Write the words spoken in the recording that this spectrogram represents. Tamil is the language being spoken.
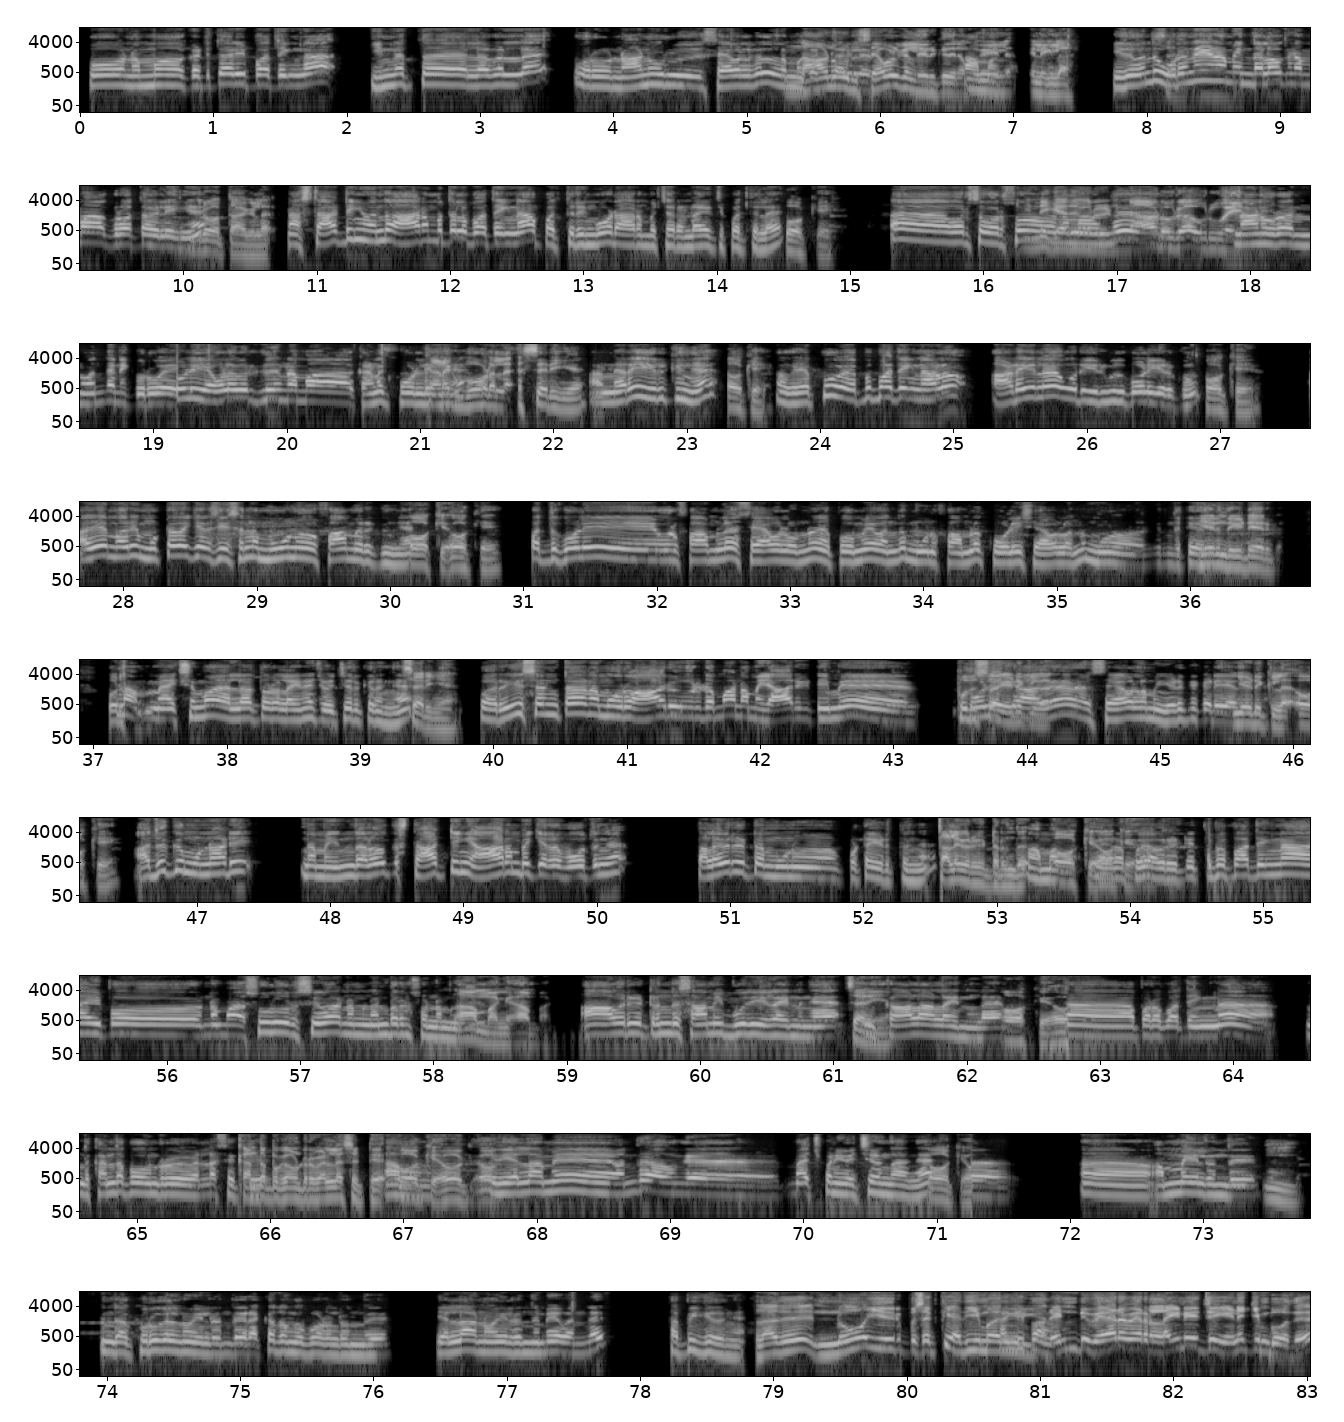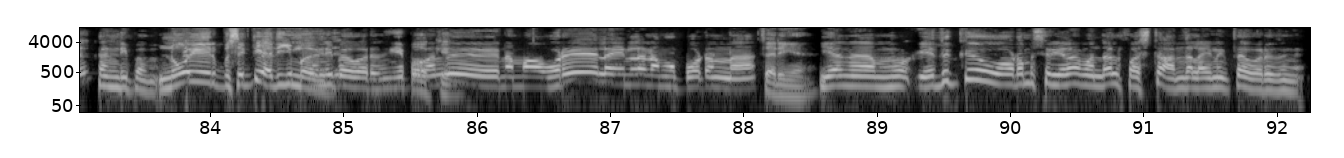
இப்போ நம்ம கட்டுத்தாரி பாத்தீங்கன்னா இன்னத்த லெவல்ல ஒரு நானூறு சேவல்கள் நம்ம நானூறு. செவல்கள் இருக்குது நம்ம. கையில இல்லைங்களா? இது வந்து. உடனே நம்ம இந்த அளவுக்கு நம்ம growth ஆகலைங்க. Growth ஆகல. நான் ஸ்டார்டிங் வந்து ஆரம்பத்துல பாத்தீங்கன்னா பத்து ரிங்கோட ஆரம்பிச்சேன் ரெண்டாயிரத்தி பத்துல. ஓகே. வருஷம் வருஷம் இன்னைக்கு அது நம்ம ஒரு வந்து நானூறு ரூபா உருவாய் நானூறு ரூபா வந்து எனக்கு ஒரு கூலி எவ்வளவு இருக்குதுன்னு நம்ம கணக்கு போடல கணக்கு போடல. சரிங்க. நிறைய இருக்குங்க. ஓகே. எப்போ எப்போ பாத்தீங்கன்னாலும் அடையில ஒரு இருபது கோழி இருக்கும். ஓகே. அதே மாதிரி முட்டை வைக்கிற சீசன்ல மூணு ஃபார்ம் இருக்குங்க. Okay okay. பத்து கோழி ஒரு ஃபார்ம்ல சேவல் ஒன்று எப்பவுமே வந்து மூணு ஃபார்ம்ல கோழி சேவல் வந்து மூ இருந்துட்டே இருந்துகிட்டே இருக்கு. மேக்சிமம் எல்லாத்தோட லைனேஜ் வச்சிருக்கிறேங்க. சரிங்க. இப்போ ரீசெண்டா நம்ம ஒரு ஆறு வருடமா நம்ம யாருக்கிட்டயுமே புதுசா எடுக்கல. சேவல் நம்ம எடுக்க கிடையாது. எடுக்கல ஓகே. அதுக்கு முன்னாடி நம்ம இந்த அளவுக்கு ஸ்டார்டிங் ஆரம்பிக்கிற போதுங்க தலைவர்கிட்ட மூணு கொட்டை எடுத்துங்க. தலைவர்கிட்ட இருந்து? ஓகே ஓகே போய் அவர்கிட்ட இப்ப பாத்தீங்கன்னா இப்போ நம்ம சூலூர் சிவா நம்ம நண்பர்னு சொன்னோம்னா ஆமாங்க ஆமாங்க அவர்கிட்ட இருந்து சாமி பூதி லைனுங்க சரிங்க. காலா லைன்ல. ஓகே அப்புறம் பாத்தீங்கன்னா இந்த கந்த பவுண்டர் வெள்ளை செட்டு. கந்தப்ப கவுண்டர் வெள்ளை செட்டு. ஓகே ஓகே இது எல்லாமே வந்து அவங்க மேட்ச் பண்ணி வச்சிருந்தாங்க. ஓகே. ஆஹ் அம்மையில இருந்து ம். இந்த குறுகல் நோயில இருந்து ரெக்க தொங்க போடல இருந்து எல்லா நோயில இருந்துமே வந்து தப்பிக்குதுங்க அதாவது நோய் எதிர்ப்பு சக்தி அதிகமாகுது கண்டிப்பா. ரெண்டு வேற வேற லைனேஜை இணைக்கும் போது கண்டிப்பாங்க. நோய் எதிர்ப்பு சக்தி அதிகமாகுது கண்டிப்பா வருதுங்க. இப்ப. வந்து நம்ம ஒரே லைன்ல நம்ம போட்டோம்னா சரிங்க. எதுக்கு உடம்பு சரியில்லாம வந்தாலும் ஃபர்ஸ்ட் அந்த லைனுக்கு தான் வருதுங்க.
